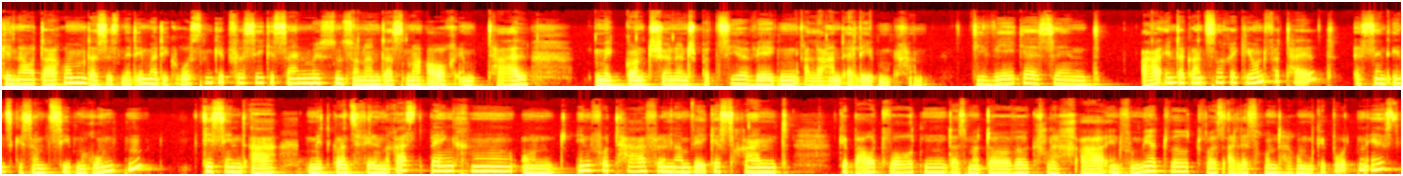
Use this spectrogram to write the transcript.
genau darum, dass es nicht immer die großen Gipfelsiege sein müssen, sondern dass man auch im Tal mit ganz schönen Spazierwegen allerhand erleben kann. Die Wege sind auch in der ganzen Region verteilt. Es sind insgesamt sieben Runden. Die sind auch mit ganz vielen Rastbänken und Infotafeln am Wegesrand gebaut worden, dass man da wirklich auch informiert wird, was alles rundherum geboten ist.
